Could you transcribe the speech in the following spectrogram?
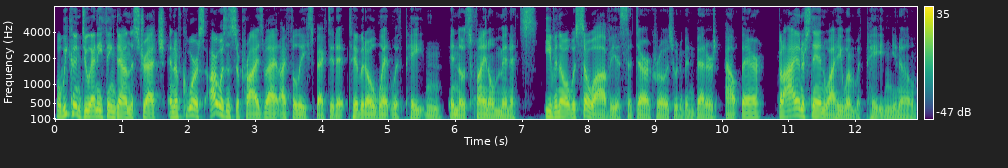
Well, we couldn't do anything down the stretch. And of course, I wasn't surprised by it. I fully expected it. Thibodeau went with Payton in those final minutes, even though it was so obvious that Derrick Rose would have been better out there. But I understand why he went with Payton, you know.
